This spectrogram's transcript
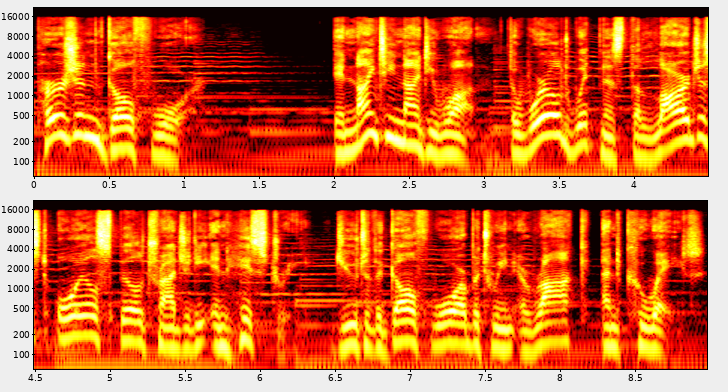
Persian Gulf War In 1991, the world witnessed the largest oil spill tragedy in history due to the Gulf War between Iraq and Kuwait.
